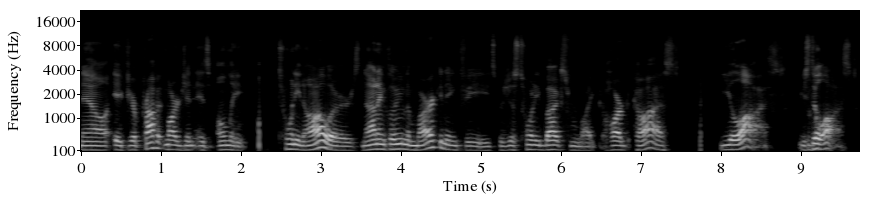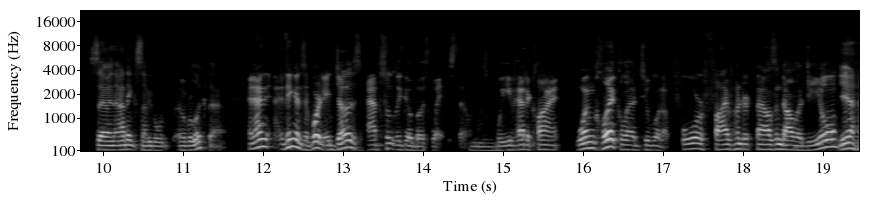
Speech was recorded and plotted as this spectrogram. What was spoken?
Now, if your profit margin is only twenty dollars, not including the marketing fees, but just twenty bucks from like hard cost, you lost. You mm-hmm. still lost. So, and I think some people overlook that. And I, I think it's important. It does absolutely go both ways, though. Mm-hmm. We've had a client, one click led to what a four, five hundred thousand dollar deal. Yeah.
